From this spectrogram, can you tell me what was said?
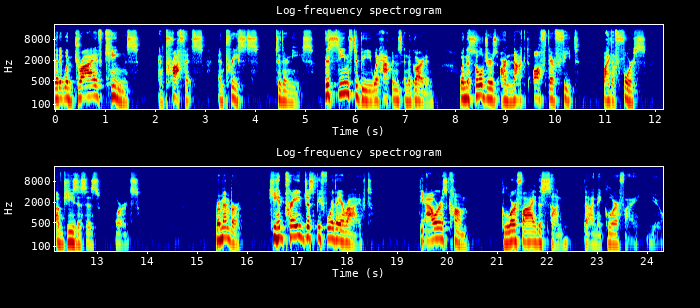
that it would drive kings and prophets and priests to their knees. This seems to be what happens in the garden when the soldiers are knocked off their feet by the force of Jesus' words. Remember, he had prayed just before they arrived The hour has come, glorify the Son, that I may glorify you.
